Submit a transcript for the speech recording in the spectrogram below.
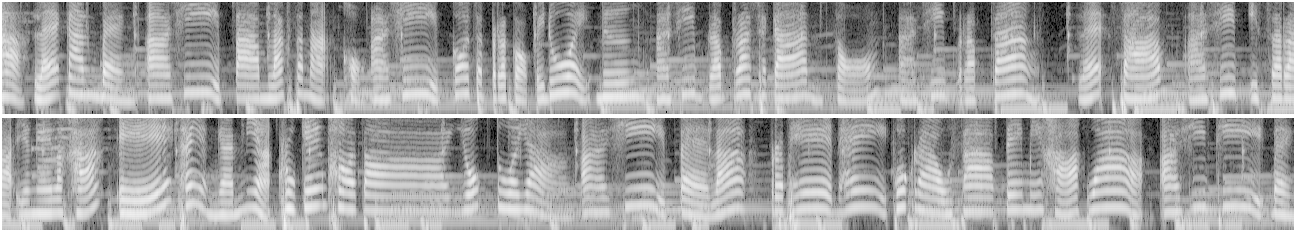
ค่ะ และการแบ่งอาชีพตามลักษณะของอาชีพก็จะประกอบไปด้วย 1. อาชีพรับราชการ 2. อาชีพรับจ้าง และ 3. อาชีพอิสระยังไงล่ะคะ เอ๊ะถ้าอย่างนั้นเนี่ย ครูเก้งพอจะยกตัวอย่างอาชีพแต่ละประเภทให้พวกเราทราบได้ไหมคะ ว่าอาชีพที่แบ่ง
